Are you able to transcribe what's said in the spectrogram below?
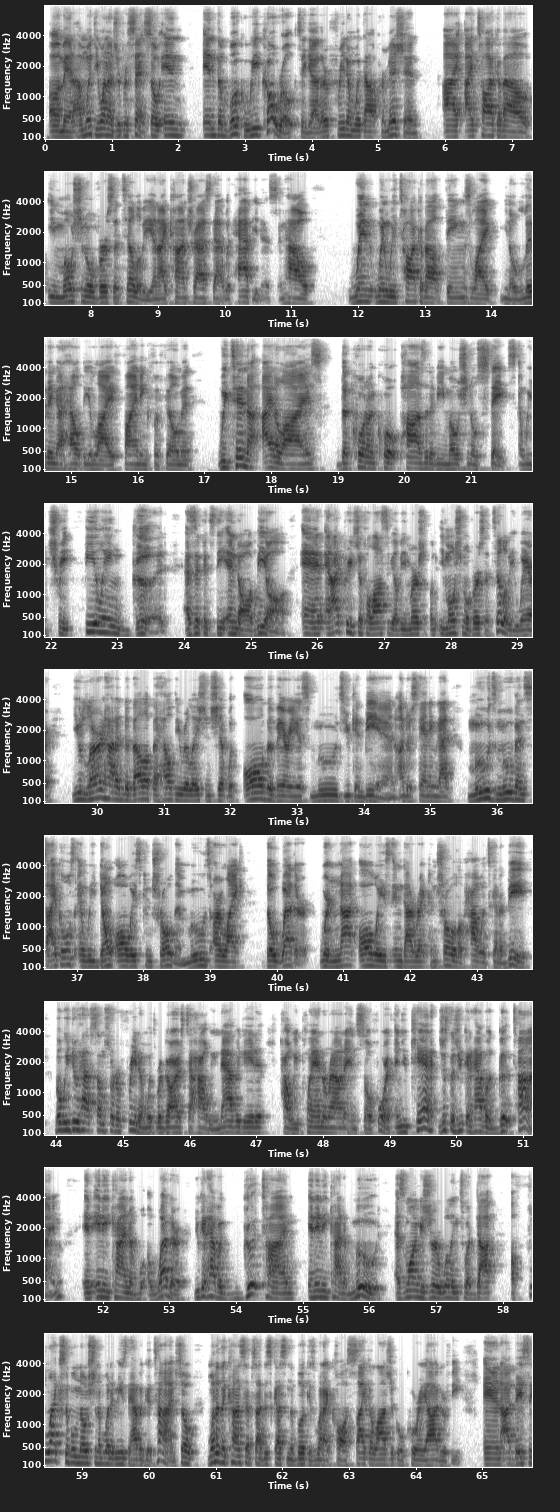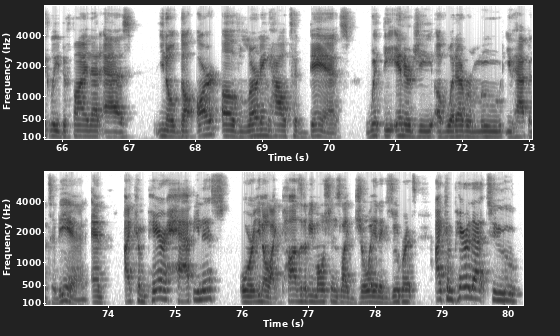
Oh man, I'm with you 100. percent So in in the book we co-wrote together, Freedom Without Permission, I I talk about emotional versatility, and I contrast that with happiness and how when when we talk about things like you know living a healthy life finding fulfillment we tend to idolize the quote unquote positive emotional states and we treat feeling good as if it's the end all be all. And, and I preach a philosophy of emotional versatility where you learn how to develop a healthy relationship with all the various moods you can be in, understanding that moods move in cycles and we don't always control them. Moods are like the weather. We're not always in direct control of how it's going to be, but we do have some sort of freedom with regards to how we navigate it, how we plan around it, and so forth. And you can, just as you can have a good time in any kind of weather, you can have a good time in any kind of mood as long as you're willing to adopt a flexible notion of what it means to have a good time. So, one of the concepts I discuss in the book is what I call psychological choreography. And I basically define that as, you know, the art of learning how to dance with the energy of whatever mood you happen to be in. And I compare happiness or, you know, like positive emotions like joy and exuberance, I compare that to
